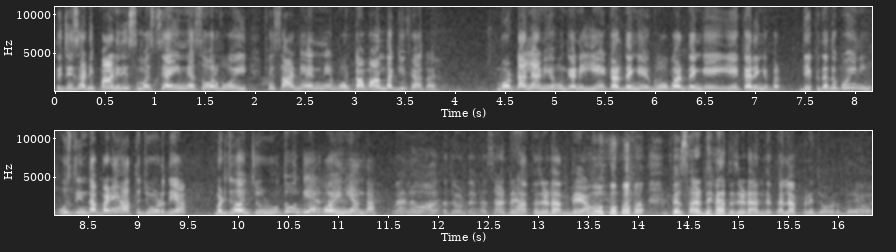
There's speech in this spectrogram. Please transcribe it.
ਤੇ ਜੇ ਸਾਡੀ ਪਾਣੀ ਦੀ ਸਮੱਸਿਆ ਹੀ ਸੋਲਵ ਹੋਈ ਫਿਰ ਸਾਡੇ ਇੰਨੇ ਵੋਟਾਂ ਪਾਉਣ ਦਾ ਕੀ ਫਾਇਦਾ ਹੈ? ਵੋਟਾਂ ਲੈਣੀਆਂ ਹੁੰਦੀਆਂ ਨੇ ਇਹ ਕਰ ਦੇਂਗੇ ਉਹ ਕਰ ਦੇਂਗੇ ਇਹ ਕरेंगे ਪਰ ਦੇਖਦਾ ਤਾਂ ਕੋਈ ਨਹੀਂ। ਉਸ ਦਿਨ ਤਾਂ ਬੜੇ ਹੱਥ ਜੋੜਦੇ ਆ ਬਟ ਜਦੋਂ ਜ਼ਰੂਰਤ ਹੁੰਦੀ ਹੈ ਕੋਈ ਨਹੀਂ ਆਂਦਾ ਪਹਿਲਾਂ ਉਹ ਹੱਥ ਜੋੜਦੇ ਫਿਰ ਸਾਡੇ ਹੱਥ ਜੜਾਉਂਦੇ ਆ ਉਹ। ਫਿਰ ਸਾਡੇ ਹੱਥ ਜੜਾਉਂਦੇ ਪਹਿਲਾਂ ਆਪਣੇ ਜੋੜਦੇ ਆ ਉਹ।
